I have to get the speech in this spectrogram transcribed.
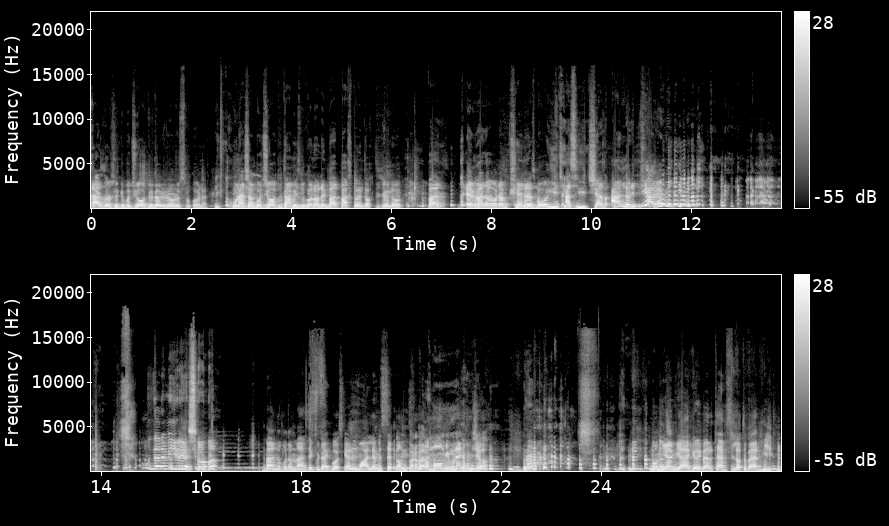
غذاشو که با جادو داره درست می‌کنه. خونش هم با جادو تمیز می‌کنه. حالا این بدبخت رو انداخته جلو. بعد اینقدر آدم کنس. بابا هیچ از هیچی از ان داری کره می‌گیری. اون داره می‌گیره شما؟ بنده خدا مهد کودک باز کرده معلم استخدام می‌کنه برای ما میمونن اینجا. ما میرم گهگاهی برای تحصیلات رو برمیگردم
